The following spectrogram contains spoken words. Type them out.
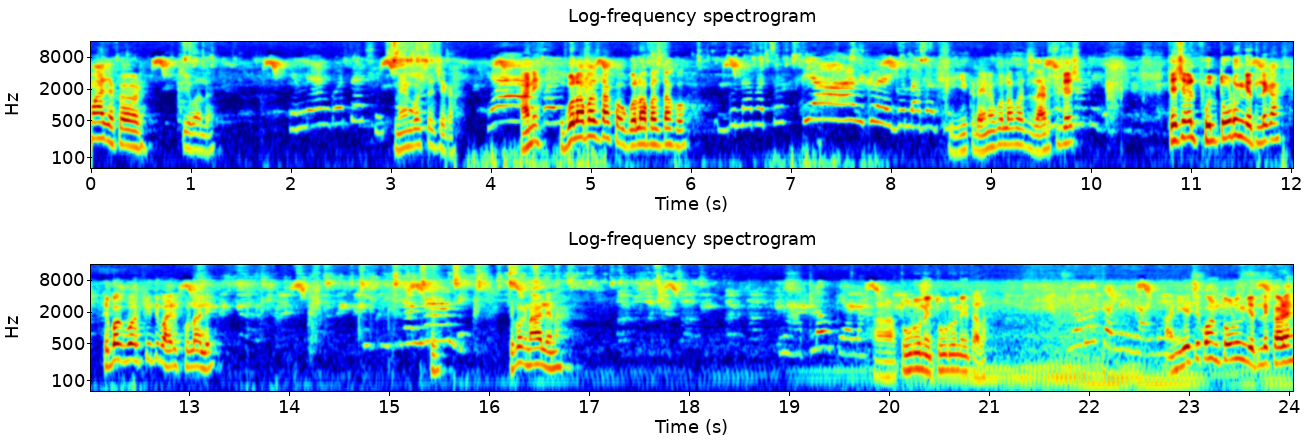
माझ्याकडं. हे वालं ते आहे. का? आणि गुलाबाच दाखव गुलाबाच दाखव. इकडे आहे ना गुलाबाचं झाड तुझ्या त्याच्यावर फुल तोडून घेतले का? हे बघ बघ किती भारी फुल आले. हे बघ ना आले ना. हा हां तोडू नये तोडू नये त्याला. आणि याचे कोण तोडून घेतले काळ्या?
